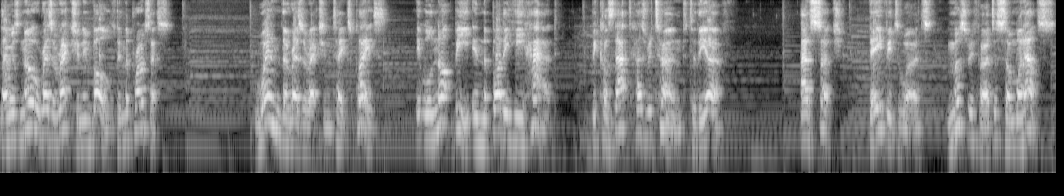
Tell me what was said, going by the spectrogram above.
There was no resurrection involved in the process. When the resurrection takes place, it will not be in the body he had, because that has returned to the earth. As such, David's words must refer to someone else,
